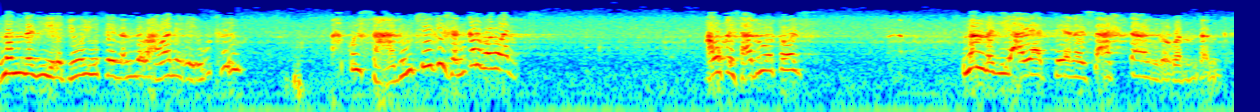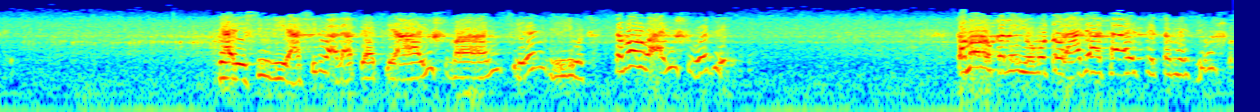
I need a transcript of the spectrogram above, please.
નંદજીએ જોયું તે નંદ બાબાને એવું થયું, આ કોઈ સાધુ છે કે શંકર ભગવાન? આવો કોઈ સાધુ હતો જ. નંદજી આવ્યા છે અને સાષ્ટાંગ વંદન કરે ત્યારે શિવજી આશીર્વાદ આપ્યા છે આયુષ્માન ચિરંજીવ તમારું આયુષ વધે. તમારો કનૈયો મોટો રાજા થાય તે તમે જોશો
